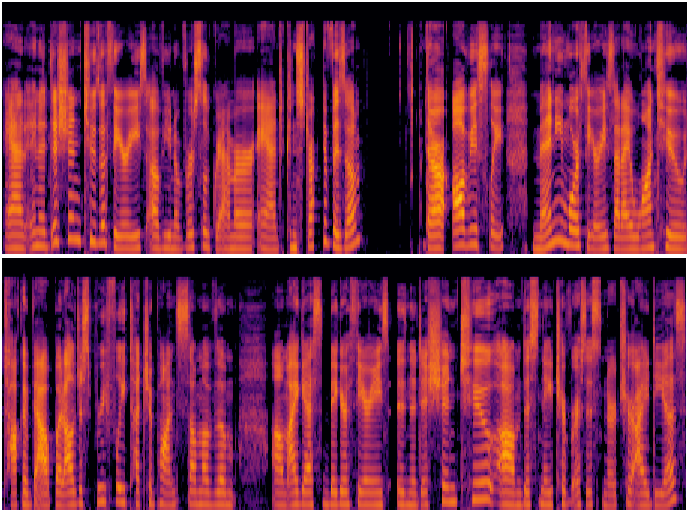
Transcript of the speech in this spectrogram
And in addition to the theories of universal grammar and constructivism, there are obviously many more theories that I want to talk about, but I'll just briefly touch upon some of them. Um, I guess bigger theories in addition to um, this nature versus nurture ideas.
